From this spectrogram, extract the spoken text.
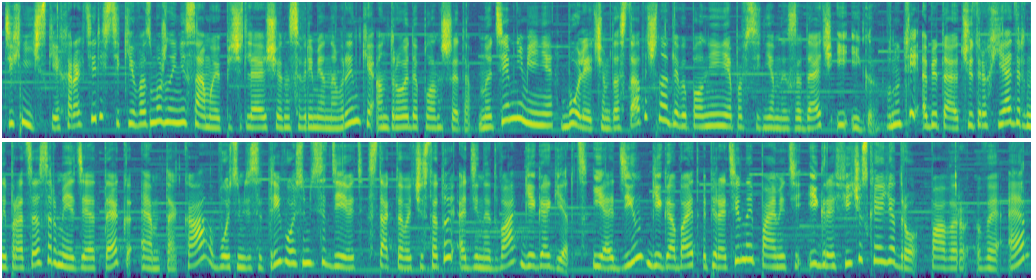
Технические характеристики, возможно, не самые впечатляющие на современном рынке андроида-планшета, но тем не менее более чем достаточно для выполнения повседневных задач и игр. Внутри обитают четырехъядерный процессор MediaTek MTK 8389 с тактовой частотой 1,2 ГГц и 1 ГБ оперативной памяти и графическое ядро PowerVR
